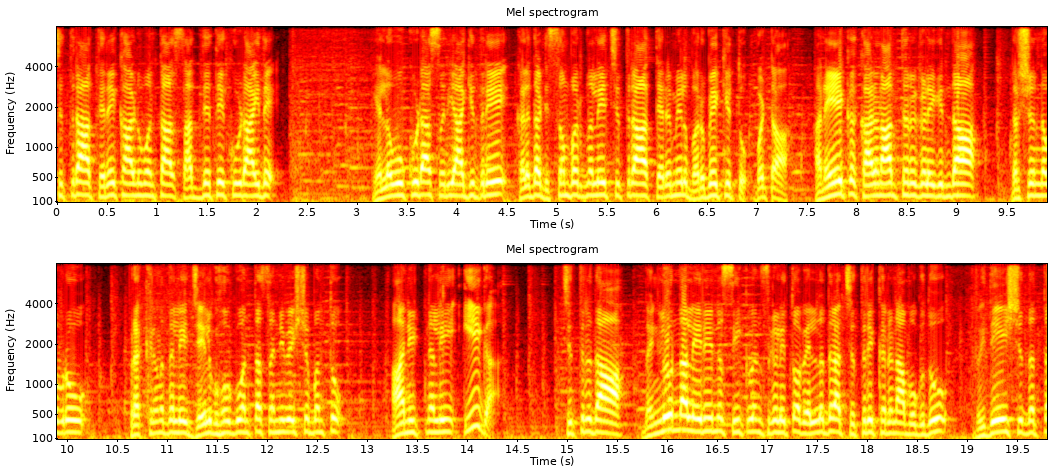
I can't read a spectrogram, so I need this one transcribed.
ಚಿತ್ರ ತೆರೆ ಕಾಣುವಂತ ಸಾಧ್ಯತೆ ಕೂಡ ಇದೆ. ಎಲ್ಲವೂ ಕೂಡ ಸರಿಯಾಗಿದ್ರೆ ಕಳೆದ ಡಿಸೆಂಬರ್ನಲ್ಲೇ ಚಿತ್ರ ತೆರೆ ಮೇಲೆ ಬರಬೇಕಿತ್ತು. ಬಟ್ ಅನೇಕ ಕಾರಣಾಂತರಗಳಿಂದ ದರ್ಶನ್ ಅವರು ಪ್ರಕರಣದಲ್ಲಿ ಜೈಲಿಗೆ ಹೋಗುವಂತ ಸನ್ನಿವೇಶ ಬಂತು. ಆ ನಿಟ್ಟಿನಲ್ಲಿ ಈಗ ಚಿತ್ರದ ಬೆಂಗಳೂರಿನಲ್ಲಿ ಏನೇನು ಸೀಕ್ವೆನ್ಸ್ಗಳಿತ್ತು ಅವೆಲ್ಲದರ ಚಿತ್ರೀಕರಣ ಮುಗಿದು ವಿದೇಶದತ್ತ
